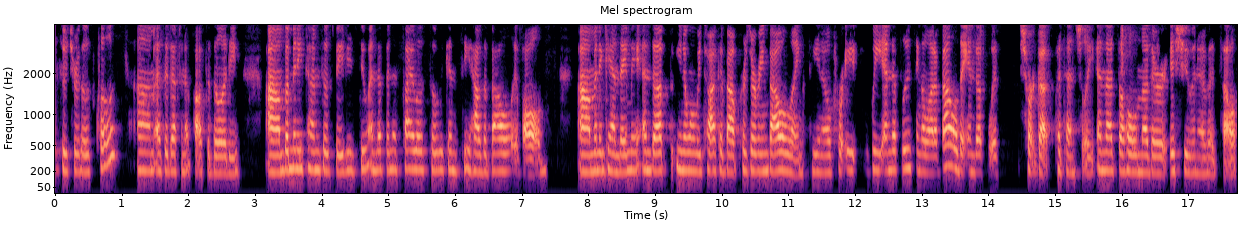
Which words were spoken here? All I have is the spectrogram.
suture those clothes um, as a definite possibility. Um, but many times those babies do end up in a silo, so we can see how the bowel evolves. Um, and again, they may end up, you know, when we talk about preserving bowel length, you know, for we end up losing a lot of bowel, they end up with short gut potentially, and that's a whole nother issue in of itself.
